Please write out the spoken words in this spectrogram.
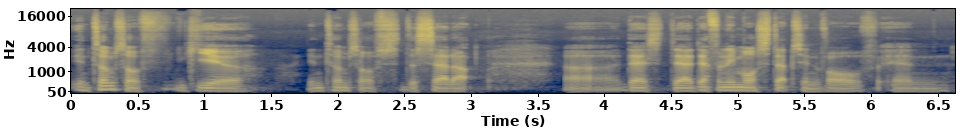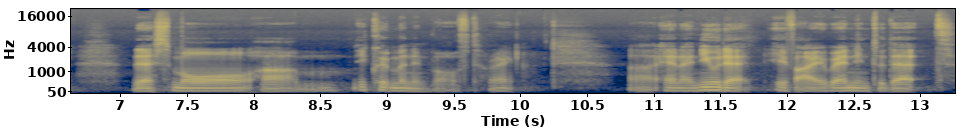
in terms of gear in terms of the setup uh, there's there are definitely more steps involved and there's more um, equipment involved right? Uh, and I knew that if I went into that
